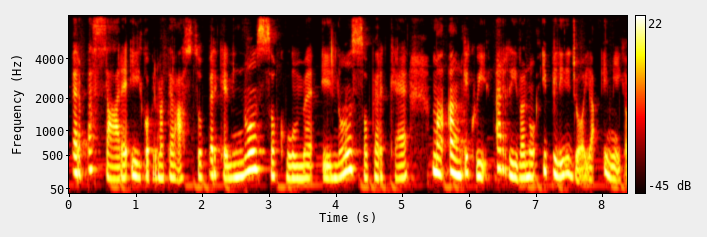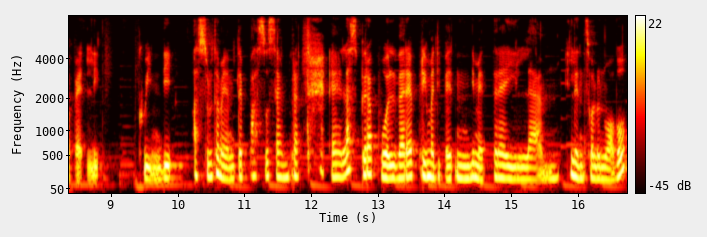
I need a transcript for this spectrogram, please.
per passare il coprimaterasso perché non so come e non so perché ma anche qui arrivano i peli di gioia ai miei capelli. Quindi assolutamente passo sempre eh, l'aspirapolvere prima di, di mettere il, il lenzuolo nuovo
